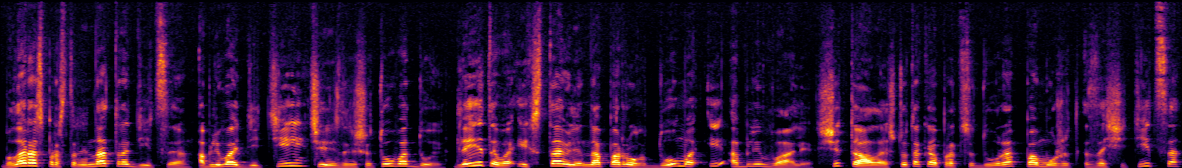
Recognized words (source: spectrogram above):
Была распространена традиция обливать детей через решето водой. Для этого их ставили на порог дома и обливали. Считалось, что такая процедура поможет защититься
